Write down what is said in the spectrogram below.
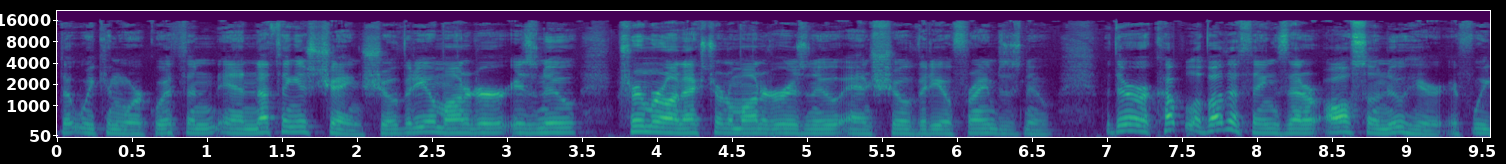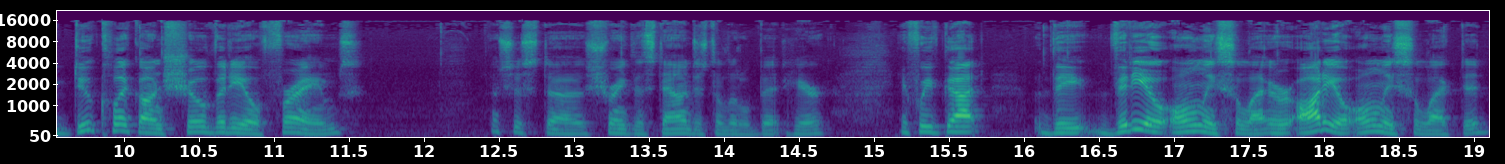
that we can work with and, and nothing has changed. Show video monitor is new, trimmer on external monitor is new, and show video frames is new. But there are a couple of other things that are also new here. If we do click on show video frames, let's just uh, shrink this down just a little bit here. If we've got the video only select or audio only selected,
